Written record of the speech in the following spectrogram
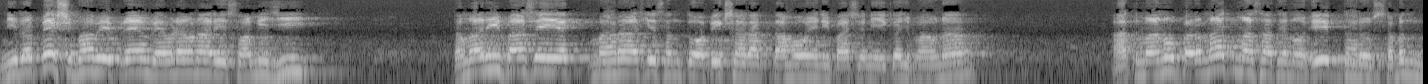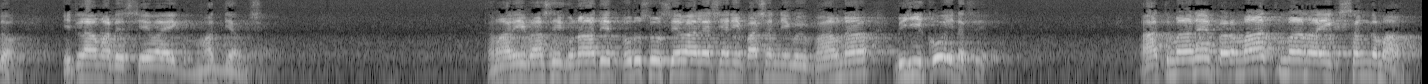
નિરપેક્ષ ભાવે પ્રેમ વેવડાવનારે સ્વામીજી, તમારી પાસે એક મહારાજ કે સંતો અપેક્ષા રાખતા હોય એની પાસેની એક જ ભાવના, આત્માનો પરમાત્મા સાથેનો એક ધારો સંબંધ એટલા માટે સેવા એક માધ્યમ છે. તમારી પાસે ગુણાતીત પુરુષો સેવા લે છે એની પાછળની કોઈ ભાવના બીજી કોઈ નથી. આત્માને પરમાત્માના એક સંગમાં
